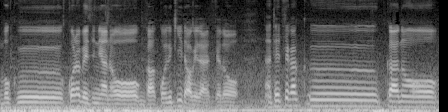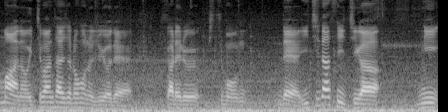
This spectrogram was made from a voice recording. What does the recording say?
僕これは別にあの学校で聞いたわけじゃないですけど哲学科の,、まあ、あの一番最初の方の授業で聞かれる質問で 1+1 が2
